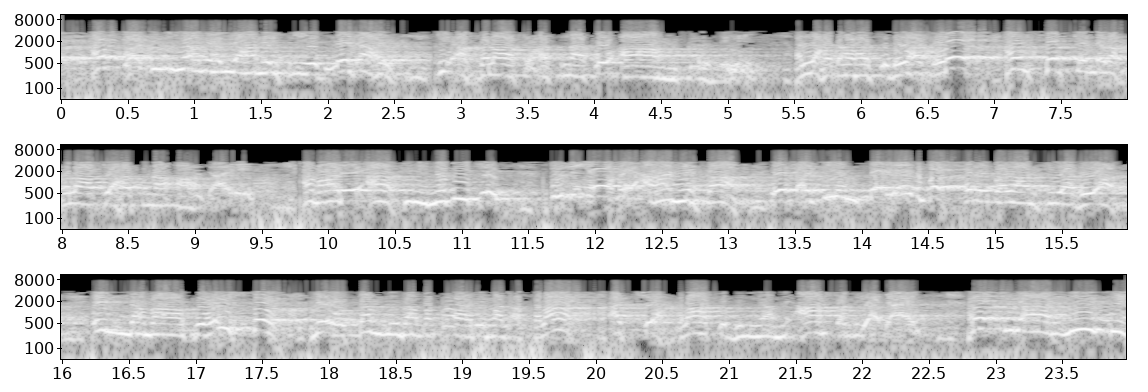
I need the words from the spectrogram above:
ہم کو دنیا میں اللہ نے اس لیے بھیجا ہے کہ اخلاق حسنا کو عام کر دے۔ اللہ تعالیٰ سے دعا کرو، ہم سب کے اندر اخلاق حسنا آ جائے۔ ہمارے آخری نبی کے دنیا میں آنے کا ایک عظیم ترین وقت بیان کیا گیا۔ ان نما کو مکارم اخلاق اچھے اخلاق دنیا میں عام کر دیا جائے۔ رب العالمین نے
